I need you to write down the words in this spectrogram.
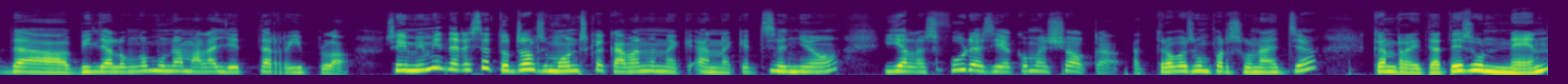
de Villalonga amb una mala llet terrible. O sigui, a mi m'interessa tots els mons que acaben en, en aquest mm. senyor mm. i a les fures hi ha com això, que et trobes un personatge que en realitat és un nen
